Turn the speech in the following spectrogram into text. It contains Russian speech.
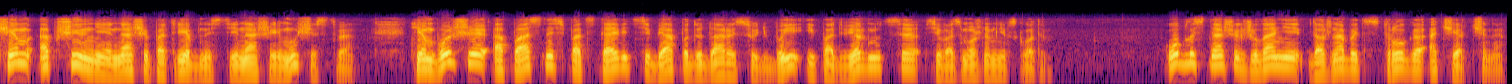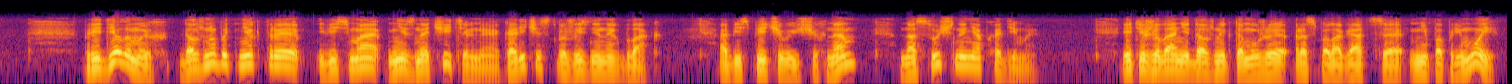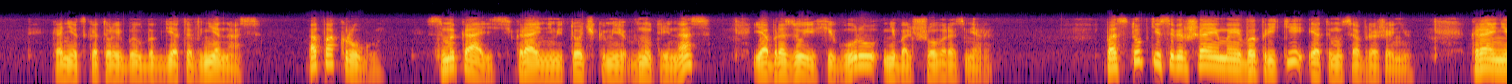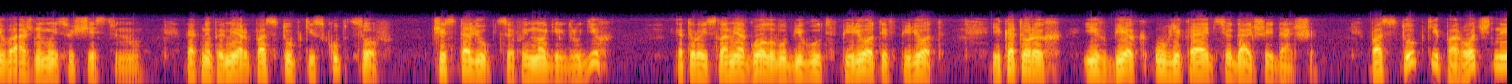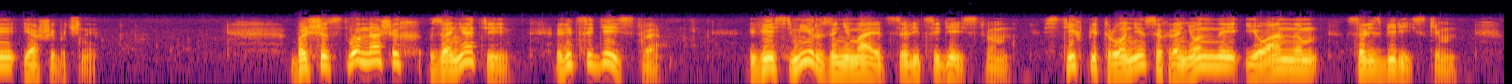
Чем обширнее наши потребности и наше имущество, тем больше опасность подставить себя под удары судьбы и подвергнуться всевозможным невзгодам. Область наших желаний должна быть строго очерчена. Пределом их должно быть некоторое весьма незначительное количество жизненных благ, обеспечивающих нам насущно необходимое. Эти желания должны к тому же располагаться не по прямой, конец которой был бы где-то вне нас, а по кругу, смыкаясь крайними точками внутри нас и образуя фигуру небольшого размера. Поступки, совершаемые вопреки этому соображению, крайне важному и существенному, как, например, поступки скупцов, честолюбцев и многих других, которые, сломя голову, бегут вперед и вперед, и которых их бег увлекает все дальше и дальше. Поступки порочные и ошибочные. Большинство наших занятий лицедейство. Весь мир занимается лицедейством. Стих Петрония, сохраненный Иоанном Солисберийским.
